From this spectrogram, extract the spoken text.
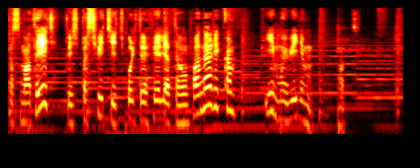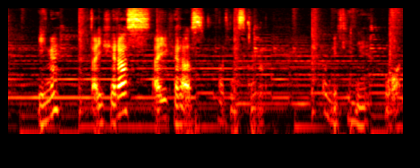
посмотреть, то есть посветить ультрафиолетовым фонариком, и мы видим вот имя Айферас, Айферас. Латинским помедленнее. Вот.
